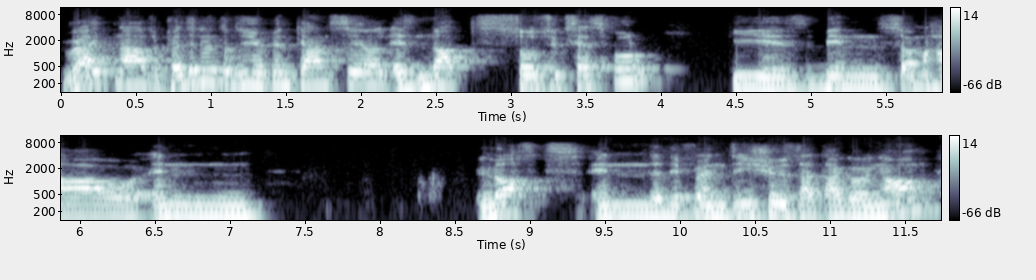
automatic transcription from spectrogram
Right now, the president of the European Council is not so successful. He has been somehow in lost in the different issues that are going on.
